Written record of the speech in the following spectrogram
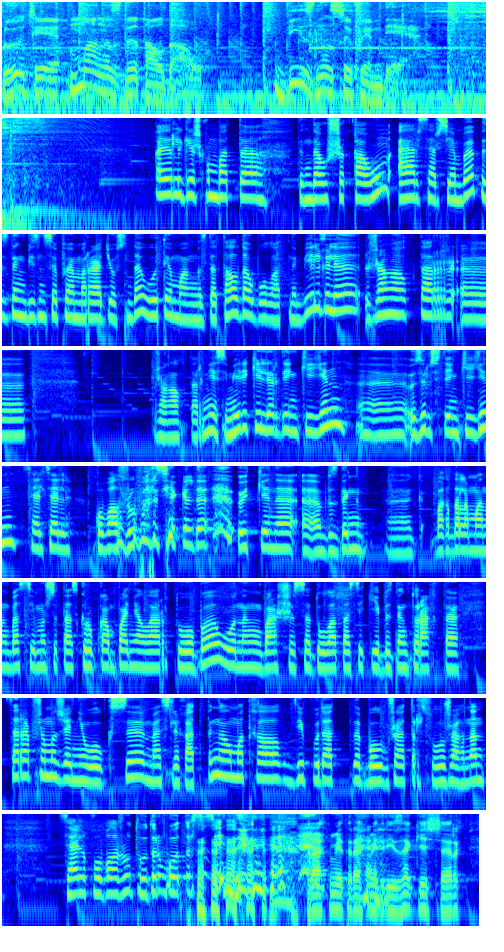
өте маңызды талдау. Бизнес фмде қайырлы кеш қымбатты тыңдаушы қауым әр сәрсенбі біздің бизнес фм радиосында өте маңызды талдау болатыны белгілі жаңалықтар ә, жаңалықтар. Несі мерекелерден кейін ә, үзілістен кейін сәл сәл қобалжу бар секілді. Өйткені ә, біздің ә, бағдарламаның бас демеушісі тас групп компаниялар тобы оның басшысы дулат асеке біздің тұрақты сарапшымыз және ол кісі мәслихаттың алматы қалалық депутаты болып жатыр. Сол жағынан сәл қобалжу тудырып отырсыз енді. Рахмет рахмет. Риза кеш жарық.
